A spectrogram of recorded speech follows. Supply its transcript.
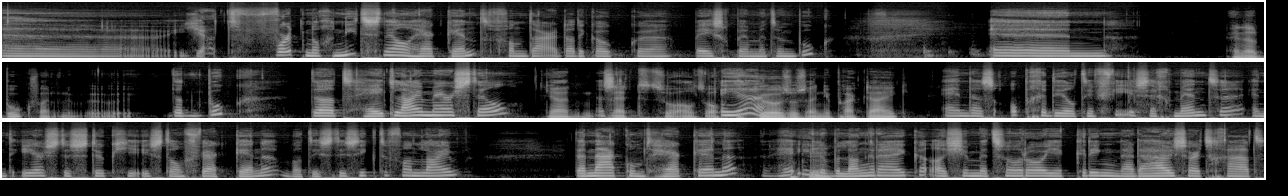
Uh, ja, het wordt nog niet snel herkend. Vandaar dat ik ook uh, bezig ben met een boek. En, en dat boek van. Dat boek, dat heet Lyme Herstel. Ja, net zoals op je cursus en je praktijk. En dat is opgedeeld in vier segmenten. En het eerste stukje is dan verkennen. Wat is de ziekte van Lyme? Daarna komt herkennen. Een hele belangrijke. Als je met zo'n rode kring naar de huisarts gaat.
